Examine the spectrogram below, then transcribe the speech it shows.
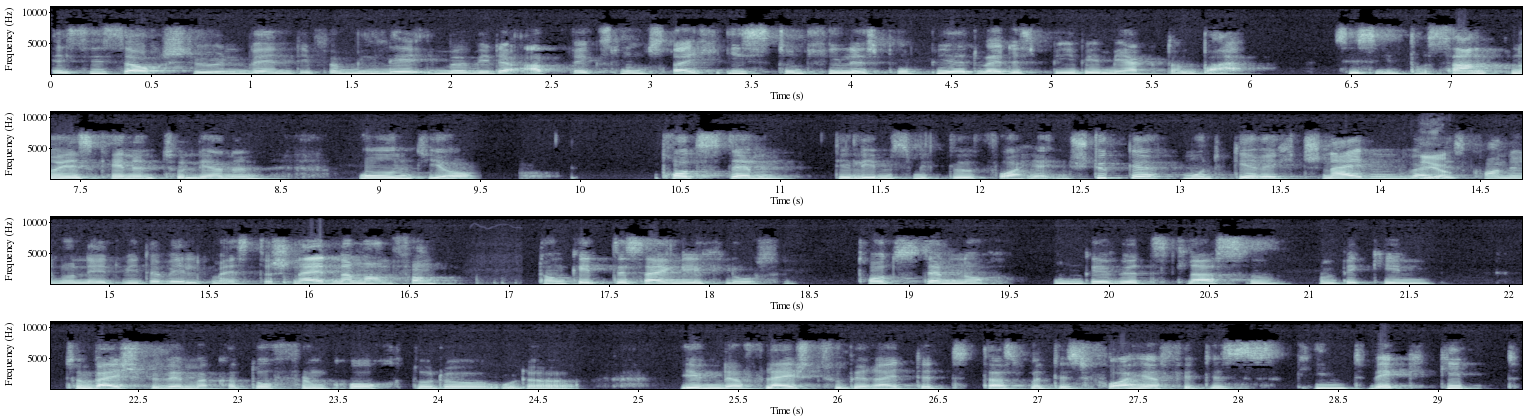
es ist auch schön, wenn die Familie immer wieder abwechslungsreich isst und vieles probiert, weil das Baby merkt dann, bah, es ist interessant, Neues kennenzulernen. Und ja, trotzdem die Lebensmittel vorher in Stücke mundgerecht schneiden, weil ja. das kann ja noch nicht wie der Weltmeister schneiden am Anfang. Dann geht das eigentlich los. Trotzdem noch ungewürzt lassen am Beginn. Zum Beispiel, wenn man Kartoffeln kocht oder, oder irgendein Fleisch zubereitet, dass man das vorher für das Kind weggibt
